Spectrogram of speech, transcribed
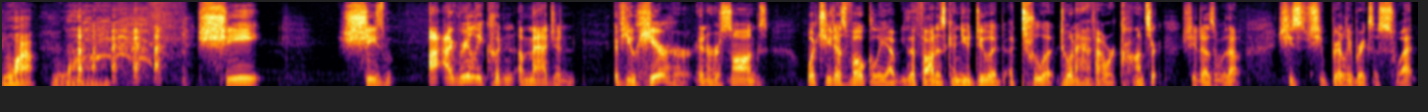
wow wow she she's I, I really couldn't imagine if you hear her in her songs what she does vocally. I, the thought is can you do a, a two a two and a half hour concert? She does it without she's she barely breaks a sweat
